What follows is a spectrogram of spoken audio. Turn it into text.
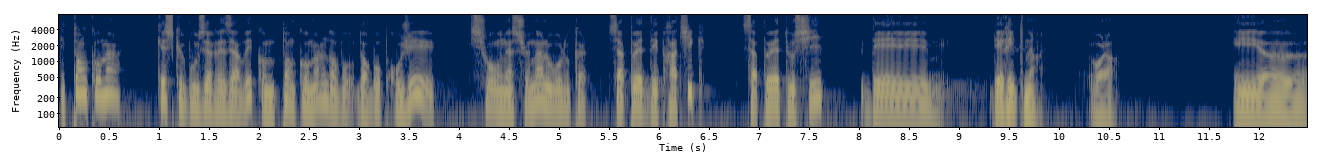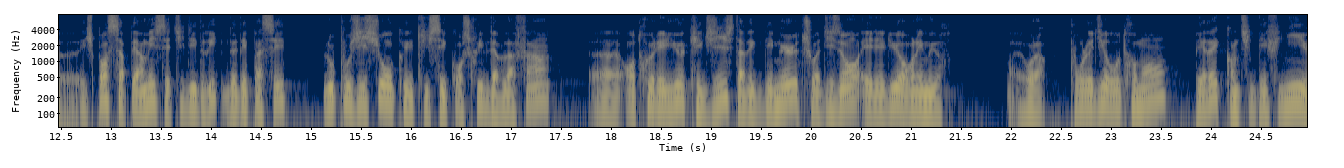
des temps communs. Qu'est-ce que vous avez réservé comme temps commun dans vos, projets, qu'ils soient au national ou au local? Ça peut être des pratiques, ça peut être aussi des, rythmes. Voilà. Et, euh, je pense que ça permet cette idée de rythme de dépasser l'opposition qui s'est construite vers la fin euh, entre les lieux qui existent avec des murs, soi-disant, et les lieux hors les murs. voilà. Pour le dire autrement, Quand il définit,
